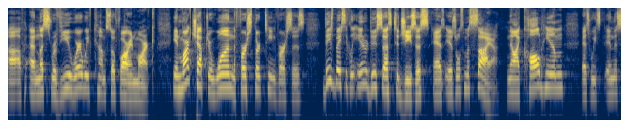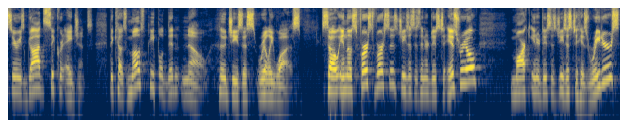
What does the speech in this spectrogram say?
Uh, and let's review where we've come so far in Mark. In Mark chapter 1, the first 13 verses, these basically introduce us to Jesus as Israel's Messiah. Now, I called him, as we in this series, God's secret agent, because most people didn't know who Jesus really was. So, in those first verses, Jesus is introduced to Israel. Mark introduces Jesus to his readers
